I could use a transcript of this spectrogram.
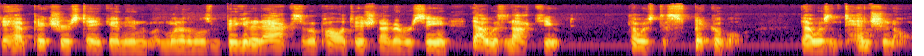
to have pictures taken in one of the most bigoted acts of a politician I've ever seen, that was not cute. That was despicable. That was intentional.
